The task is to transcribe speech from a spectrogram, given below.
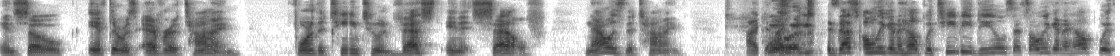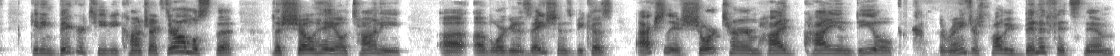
And so if there was ever a time for the team to invest in itself, now is the time. I, well, I, and, that's only going to help with TV deals. That's only going to help with getting bigger TV contracts. They're almost the the Shohei Ohtani uh, of organizations because actually a short term high high end deal, the Rangers probably benefits them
